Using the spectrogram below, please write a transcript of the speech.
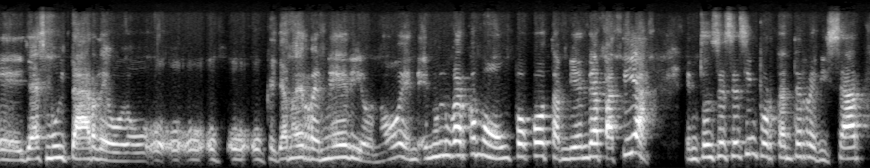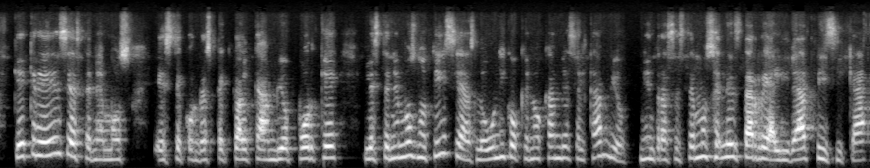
eh, ya es muy tarde o, que ya no hay remedio, ¿no? En, un lugar como un poco también de apatía. Entonces es importante revisar qué creencias tenemos este, con respecto al cambio, porque les tenemos noticias, lo único que no cambia es el cambio. Mientras estemos en esta realidad física,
